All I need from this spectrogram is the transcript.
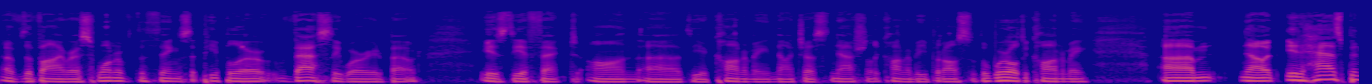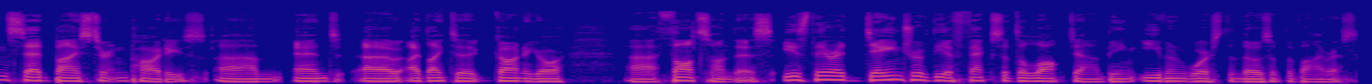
of the virus, one of the things that people are vastly worried about is the effect on uh, the economy, not just national economy, but also the world economy. Um, now, it, it, has been said by certain parties, um, and uh, I'd like to garner your uh, thoughts on this. Is there a danger of the effects of the lockdown being even worse than those of the virus?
